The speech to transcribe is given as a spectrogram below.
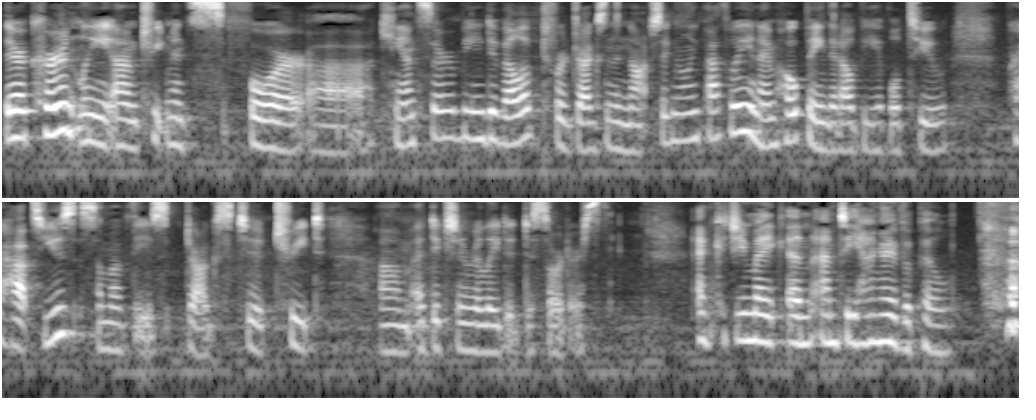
There are currently um, treatments for uh, cancer being developed for drugs in the notch signaling pathway, and I'm hoping that I'll be able to perhaps use some of these drugs to treat um, addiction related disorders. And could you make an anti hangover pill? uh,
